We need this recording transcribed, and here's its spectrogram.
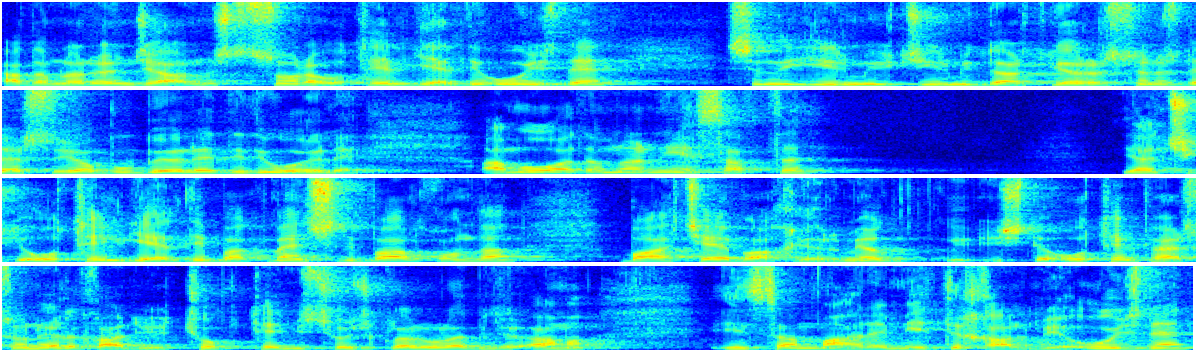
Adamlar önce almıştı sonra otel geldi. O yüzden şimdi 23-24 görürsünüz dersiniz ya bu böyle dedi o öyle. Ama o adamlar niye sattı? Yani çünkü otel geldi. Bak ben şimdi balkondan bahçeye bakıyorum. Ya işte otel personeli kalıyor. Çok temiz çocuklar olabilir ama insan mahremiyeti kalmıyor. O yüzden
